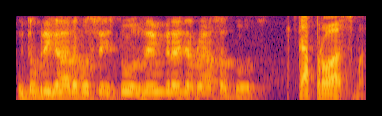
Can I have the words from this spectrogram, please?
Muito obrigado a vocês todos e um grande abraço a todos. Até a próxima.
